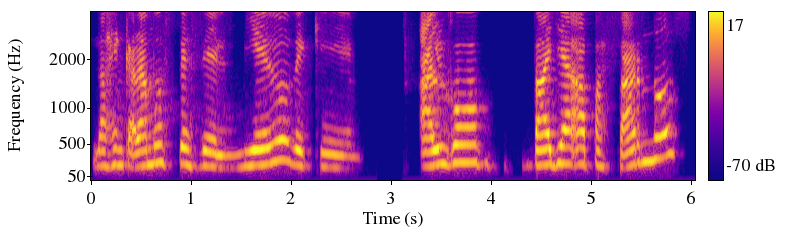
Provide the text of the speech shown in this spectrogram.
Las encaramos desde el miedo de que algo vaya a pasarnos,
